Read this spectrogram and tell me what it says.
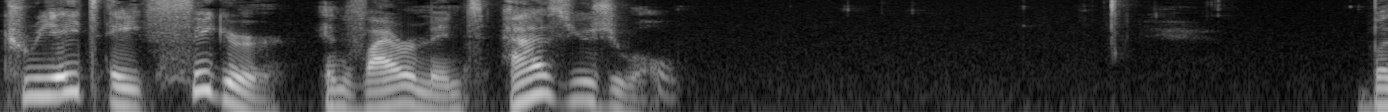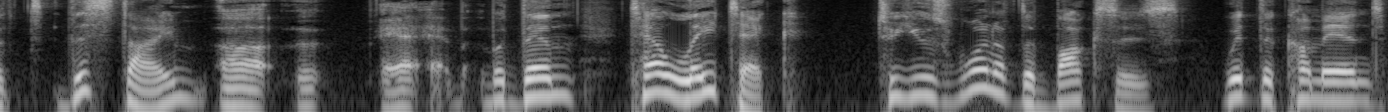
create a figure environment as usual. But this time, uh, uh, eh, but then tell LaTeX to use one of the boxes with the command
